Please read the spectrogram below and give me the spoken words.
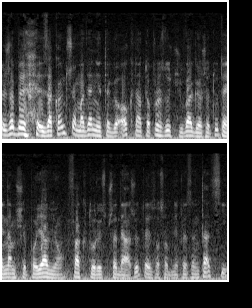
Żeby zakończyć omawianie tego okna, to proszę zwrócić uwagę, że tutaj nam się pojawią faktury sprzedaży, to jest w osobnej prezentacji,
